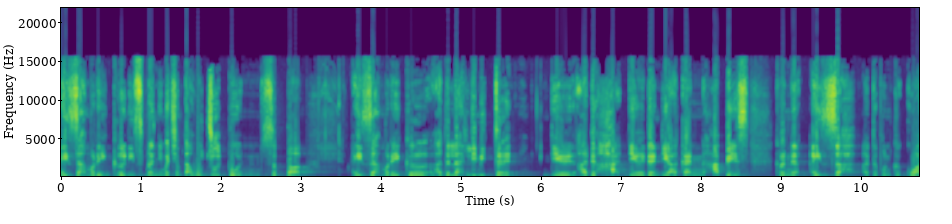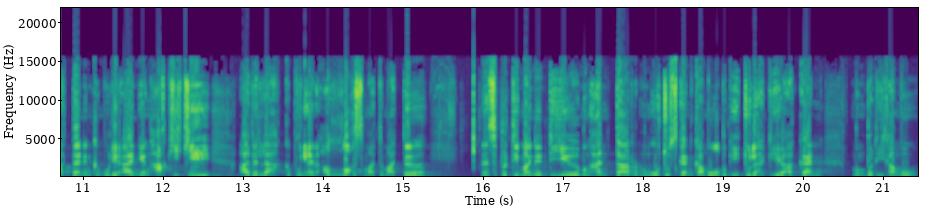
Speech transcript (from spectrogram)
aizah mereka ni sebenarnya macam tak wujud pun sebab aizah mereka adalah limited. Dia ada had dia dan dia akan habis kerana aizah ataupun kekuatan dan kemuliaan yang hakiki adalah kepunyaan Allah semata-mata. Dan seperti mana dia menghantar mengutuskan kamu begitulah dia akan memberi kamu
